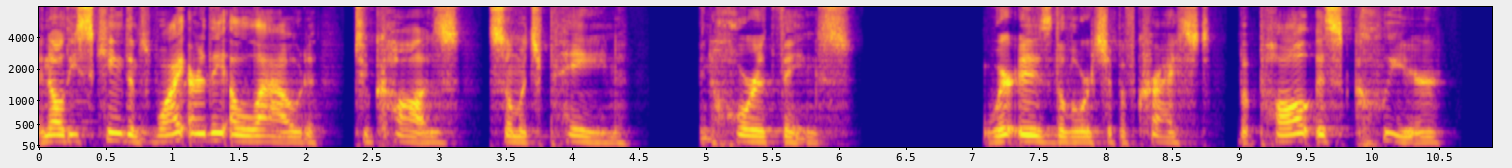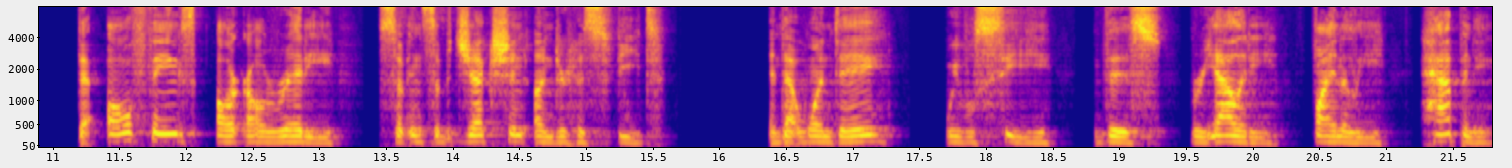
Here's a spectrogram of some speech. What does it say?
and all these kingdoms, why are they allowed to cause so much pain and horrid things? Where is the lordship of Christ? But Paul is clear that all things are already in subjection under his feet and that one day we will see this reality finally happening.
